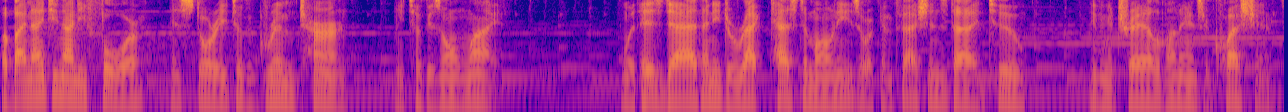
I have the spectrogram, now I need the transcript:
But by 1994, his story took a grim turn when he took his own life. With his death, any direct testimonies or confessions died too, leaving a trail of unanswered questions.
